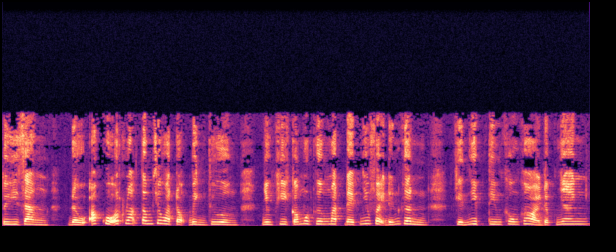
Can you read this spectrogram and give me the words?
Tuy rằng đầu óc của ốt loạn tâm chưa hoạt động bình thường, nhưng khi có một gương mặt đẹp như vậy đến gần, khiến nhịp tim không khỏi đập nhanh.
